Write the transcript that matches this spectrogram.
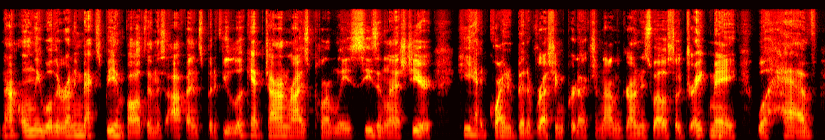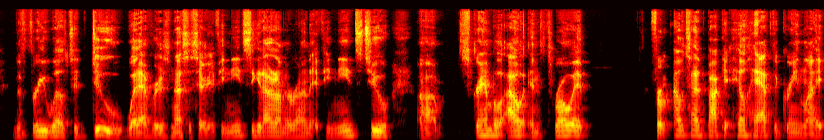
not only will the running backs be involved in this offense, but if you look at John Rhys Plumlee's season last year, he had quite a bit of rushing production on the ground as well. So Drake Maye will have the free will to do whatever is necessary. If he needs to get out on the run, if he needs to um, scramble out and throw it from outside the pocket, he'll have the green light.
